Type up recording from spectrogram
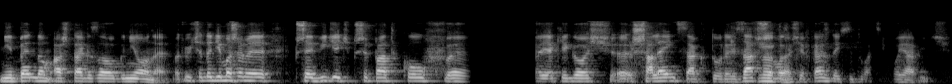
nie będą będą aż tak zaognione. Oczywiście no nie możemy przewidzieć przypadków e, jakiegoś e, szaleńca, który zawsze no może tak. się w każdej sytuacji pojawić.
